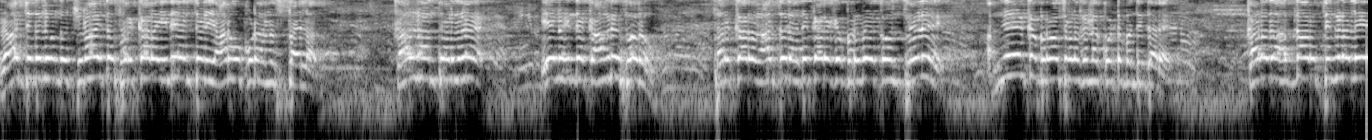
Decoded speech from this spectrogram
ರಾಜ್ಯದಲ್ಲಿ ಒಂದು ಚುನಾಯಿತ ಸರ್ಕಾರ ಇದೆ ಅಂತೇಳಿ ಯಾರಿಗೂ ಕೂಡ ಅನ್ನಿಸ್ತಾ ಇಲ್ಲ. ಕಾರಣ ಅಂತ ಹೇಳಿದ್ರೆ, ಏನು ಹಿಂದೆ ಕಾಂಗ್ರೆಸ್ ಅವರು ಸರ್ಕಾರ ರಾಜ್ಯದಲ್ಲಿ ಅಧಿಕಾರಕ್ಕೆ ಬರಬೇಕು ಅಂತ ಹೇಳಿ ಅನೇಕ ಭರವಸೆಗಳನ್ನ ಕೊಟ್ಟು ಬಂದಿದ್ದಾರೆ. ಕಳೆದ ಹದಿನಾರು ತಿಂಗಳಲ್ಲಿ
